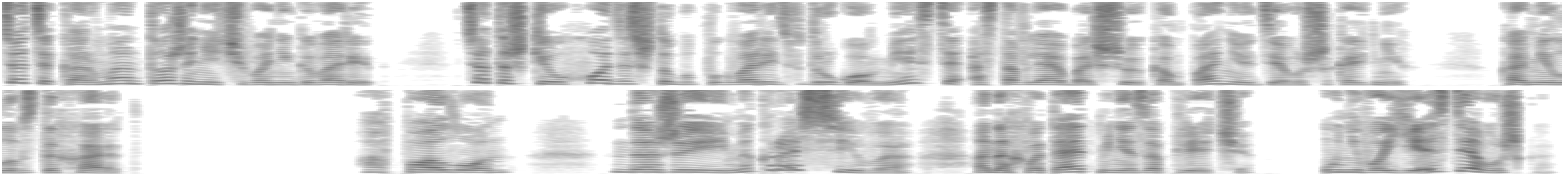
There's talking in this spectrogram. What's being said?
Тетя Кармен тоже ничего не говорит. Тетушки уходят, чтобы поговорить в другом месте, оставляя большую компанию девушек одних. Камила вздыхает. «Аполлон, даже имя красивое!» Она хватает меня за плечи. «У него есть девушка?»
